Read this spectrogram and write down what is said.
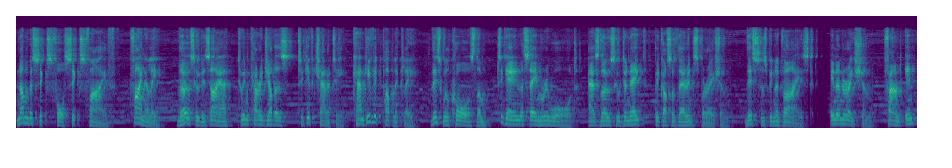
number 6465. Finally, those who desire to encourage others to give charity can give it publicly. This will cause them to gain the same reward as those who donate because of their inspiration. This has been advised in a narration found in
